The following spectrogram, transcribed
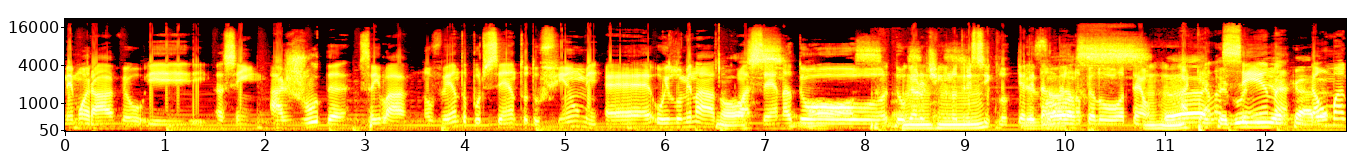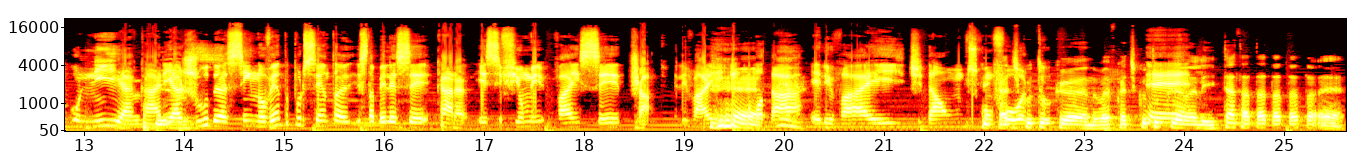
memorável e, assim, ajuda, sei lá, 90% do filme é o Iluminado. Nossa, uma cena do, do garotinho uhum. no triciclo, que ele tá andando pelo hotel. Uhum. Aquela ah, cena agonia, dá uma agonia, Meu cara, Deus. e ajuda, assim, 90% a estabelecer, cara, esse filme vai ser chato. Ele vai incomodar, é. ele vai te dar um desconforto. Ficar te cutucando, vai ficar te cutucando é... ali. Tá, tá, tá, tá, tá, tá. É,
